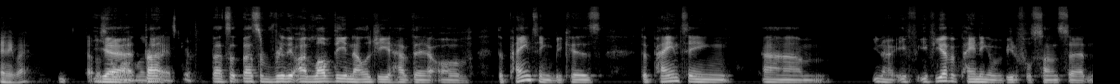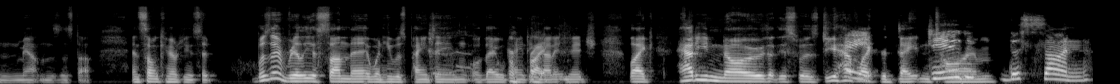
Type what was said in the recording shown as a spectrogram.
anyway, that was Yeah, a that- that's a, that's a really I love the analogy you have there of the painting because the painting um you know if if you have a painting of a beautiful sunset and mountains and stuff and someone came up to you and said was there really a sun there when he was painting or they were painting Right. that image like how do you know that this was do you have Hey, like the date and Did time the sun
